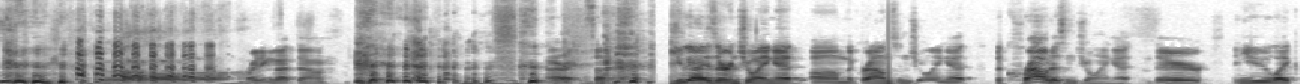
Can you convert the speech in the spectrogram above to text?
Oh. I'm writing that down. All right, so you guys are enjoying it. Um, the ground's enjoying it. The crowd is enjoying it. They're and you like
